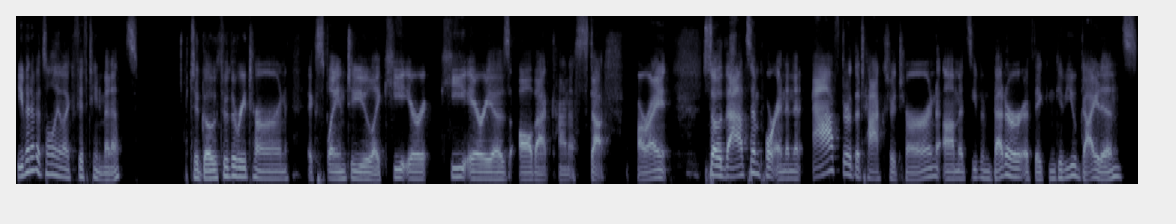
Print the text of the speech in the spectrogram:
even if it's only like 15 minutes to go through the return, explain to you like key er- key areas, all that kind of stuff. All right. So that's important. And then after the tax return, um, it's even better if they can give you guidance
